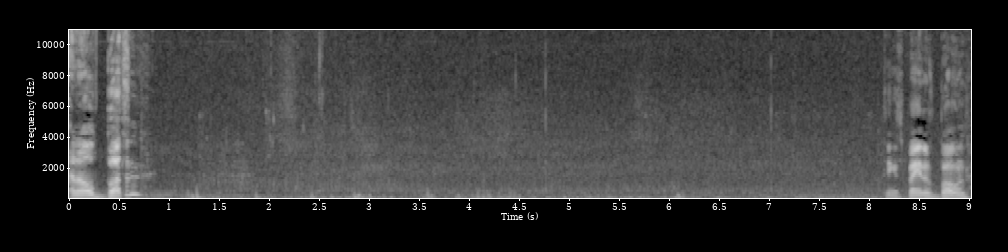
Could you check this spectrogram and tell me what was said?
An old button. I think it's made of bone.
